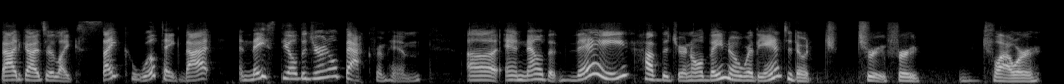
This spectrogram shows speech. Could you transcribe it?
bad guys are like, psych, we'll take that. And they steal the journal back from him. Uh, and now that they have the journal, they know where the antidote tr- true fruit flower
